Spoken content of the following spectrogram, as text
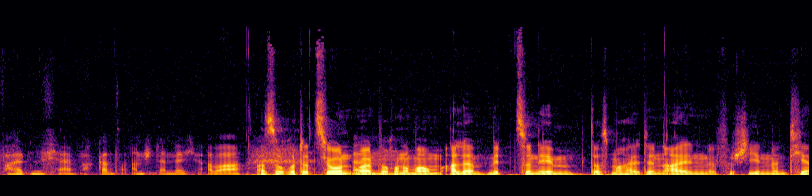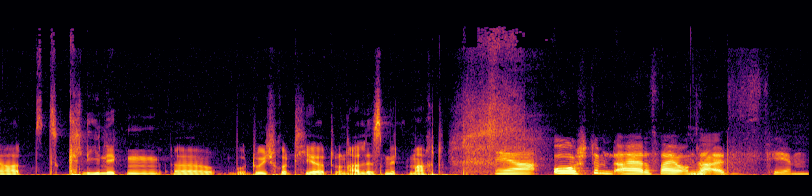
verhalten sich einfach ganz anständig. Aber Also Rotation, Ähm, einfach nochmal, um alle mitzunehmen, dass man halt in allen verschiedenen Tierarztkliniken äh, durchrotiert und alles mitmacht. ja, oh, stimmt, ah ja, das war ja unser Ja. altes System.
